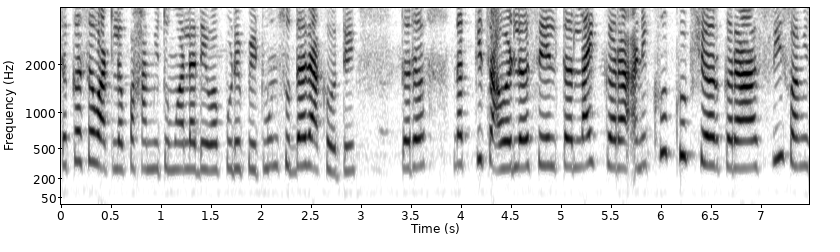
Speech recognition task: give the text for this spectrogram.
तर कसं वाटलं पहा मी तुम्हाला देवापुढे पेटवून सुद्धा दाखवते. तर नक्कीच आवडलं असेल तर लाईक करा आणि खूप खूप शेअर करा. श्री स्वामी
